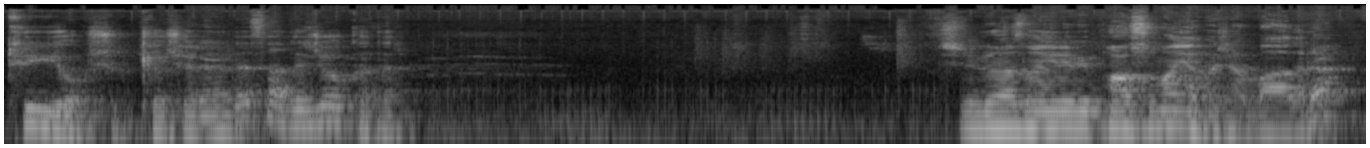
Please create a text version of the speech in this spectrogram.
tüy yok şu köşelerde sadece o kadar. Şimdi birazdan yine bir pansuman yapacağım Bahadır'a.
